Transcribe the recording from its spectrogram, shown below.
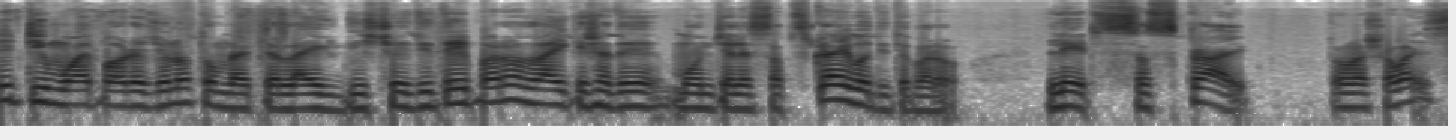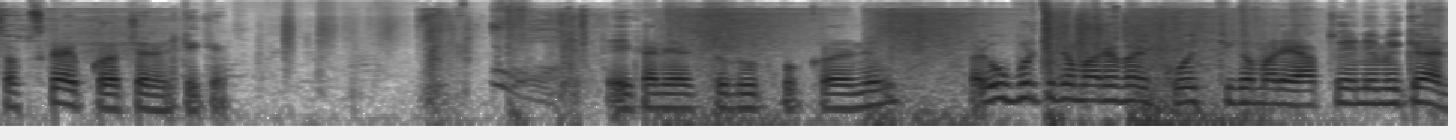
এই টিম ওয়াইপ আউটের জন্য তোমরা একটা লাইক নিশ্চয়ই দিতেই পারো। লাইকের সাথে মন চাইলে সাবস্ক্রাইবও দিতে পারো। লেট সাবস্ক্রাইব তোমরা সবাই সাবস্ক্রাইব করো চ্যানেলটিকে এইখানে একটু লুটপুক করে নেই। আর উপর থেকে মারে ভাই, কই থেকে মারে? এত এনেমি কেন?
